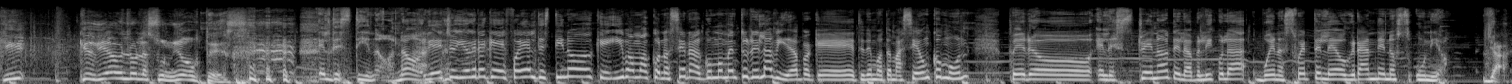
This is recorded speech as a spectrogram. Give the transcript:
qué, qué diablo las unió a ustedes? El destino, no. De hecho, yo creo que fue el destino que íbamos a conocer en algún momento de la vida, porque tenemos demasiado en común, pero el estreno de la película Buena Suerte, Leo Grande nos unió. Ya.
